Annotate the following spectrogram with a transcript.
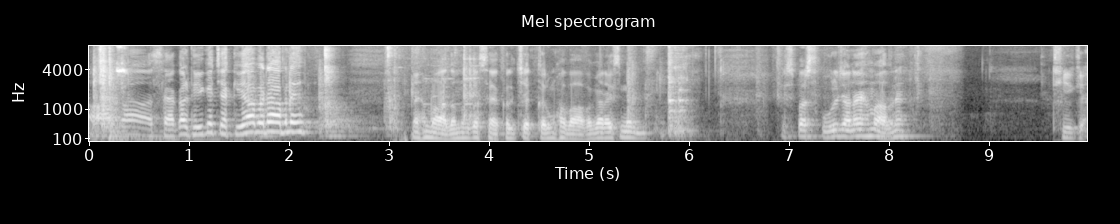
आपका साइकिल ठीक है, चेक किया बेटा आपने? मैं हम आदम का साइकिल चेक करूँ, हवा वगैरह इसमें। इस पर स्कूल जाना है हम आपने। ठीक है।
